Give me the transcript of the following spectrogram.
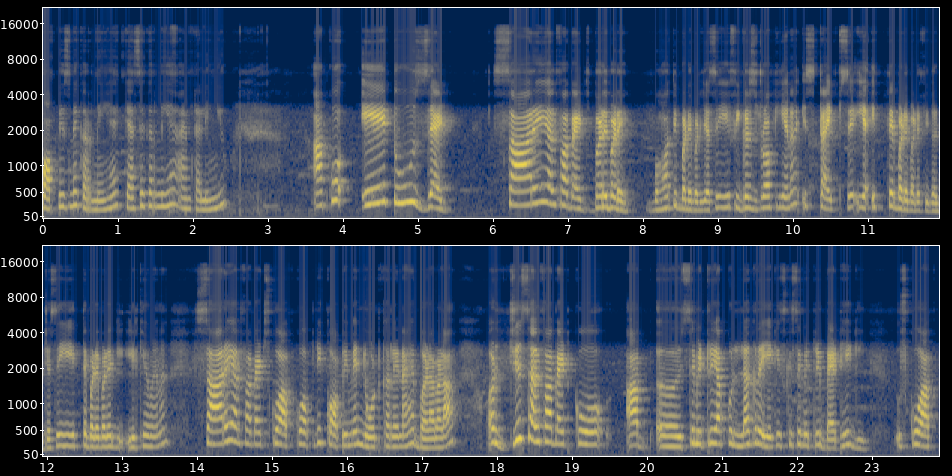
कॉपीज़ में करनी है। कैसे करनी है? आई एम टेलिंग यू आपको ए टू जेड सारे अल्फ़ाबेट्स बड़े बड़े बहुत ही बड़े बड़े जैसे ये फिगर्स ड्रॉ किए ना, इस टाइप से, या इतने बड़े बड़े फिगर जैसे ये इतने बड़े बड़े लिखे हुए हैं ना, सारे अल्फ़ाबेट्स को आपको अपनी कॉपी में नोट कर लेना है बड़ा बड़ा और जिस अल्फ़ाबेट को आप सिमेट्री आपको लग रही है कि इसकी सिमेट्री बैठेगी, उसको आप,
